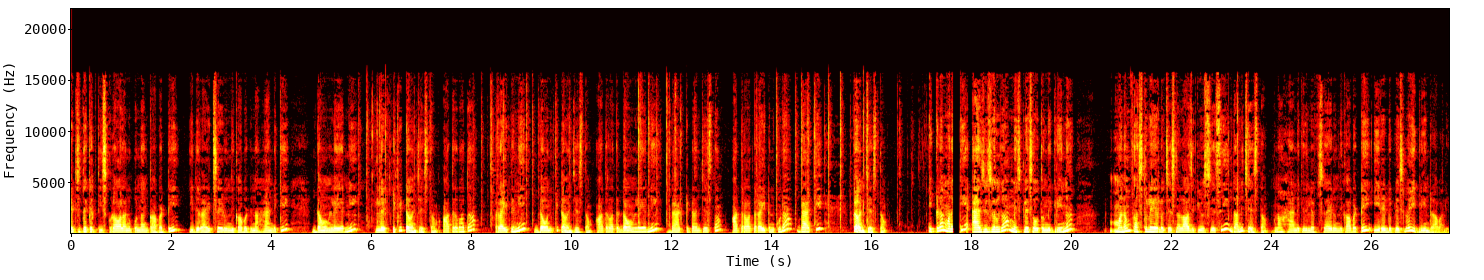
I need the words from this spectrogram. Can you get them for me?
ఎడ్జ్ దగ్గరికి తీసుకురావాలనుకున్నాం కాబట్టి ఇది రైట్ సైడ్ ఉంది కాబట్టి నా హ్యాండ్కి డౌన్ లేయర్ని లెఫ్ట్కి టర్న్ చేస్తాం. ఆ తర్వాత రైట్ని డౌన్కి టర్న్ చేస్తాం. ఆ తర్వాత డౌన్ లేయర్ని బ్యాక్కి టర్న్ చేస్తాం. ఆ తర్వాత రైట్ని కూడా బ్యాక్కి టర్న్ చేస్తాం. ఇక్కడ మనకి యాజ్ యూజువల్గా మిస్ప్లేస్ అవుతుంది గ్రీన్ మనం ఫస్ట్ లేయర్లో చేసిన లాజిక్ యూజ్ చేసి దాన్ని చేస్తాం. నా హ్యాండ్కి ఇది లెఫ్ట్ సైడ్ ఉంది కాబట్టి ఈ రెడ్ ప్లేస్లో ఈ గ్రీన్ రావాలి.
